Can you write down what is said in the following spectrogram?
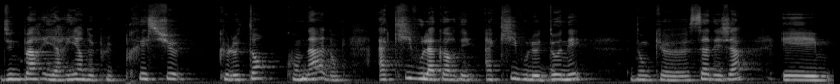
d'une part, il n'y a rien de plus précieux que le temps qu'on a, donc à qui vous l'accordez, à qui vous le donnez, donc euh, ça déjà. Et,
